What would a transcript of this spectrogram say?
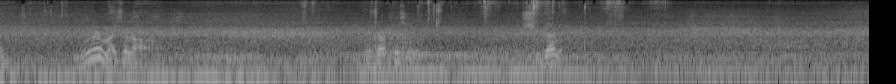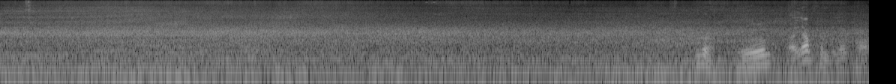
응? 물을 마시나? 이잘 크지? 신기하네. 이거라. 음, 아, 양파인데, 양파.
